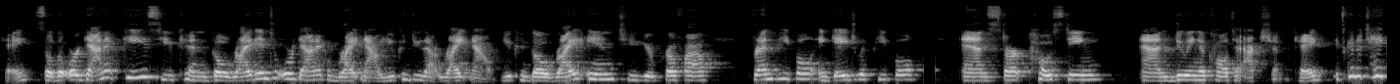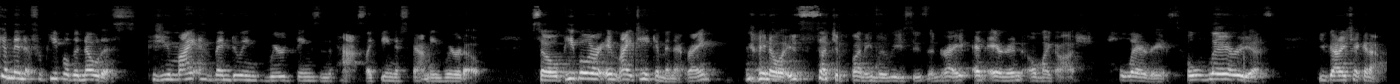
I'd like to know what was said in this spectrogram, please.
Okay, so the organic piece, you can go right into organic right now. You can do that right now. You can go right into your profile, friend people, engage with people, and start posting and doing a call to action. Okay, it's going to take a minute for people to notice because you might have been doing weird things in the past, like being a spammy weirdo. So people are, it might take a minute, right? I know it's such a funny movie, Susan, right? And Aaron, oh my gosh, hilarious, hilarious. You got to check it out.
